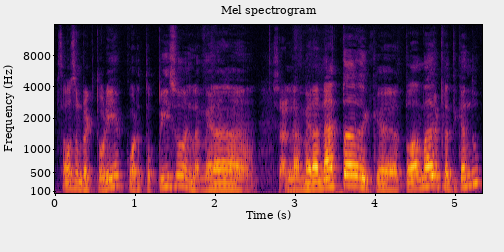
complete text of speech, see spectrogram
Estamos en rectoría, cuarto piso, en la mera, la mera nata, de que a toda madre platicando,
